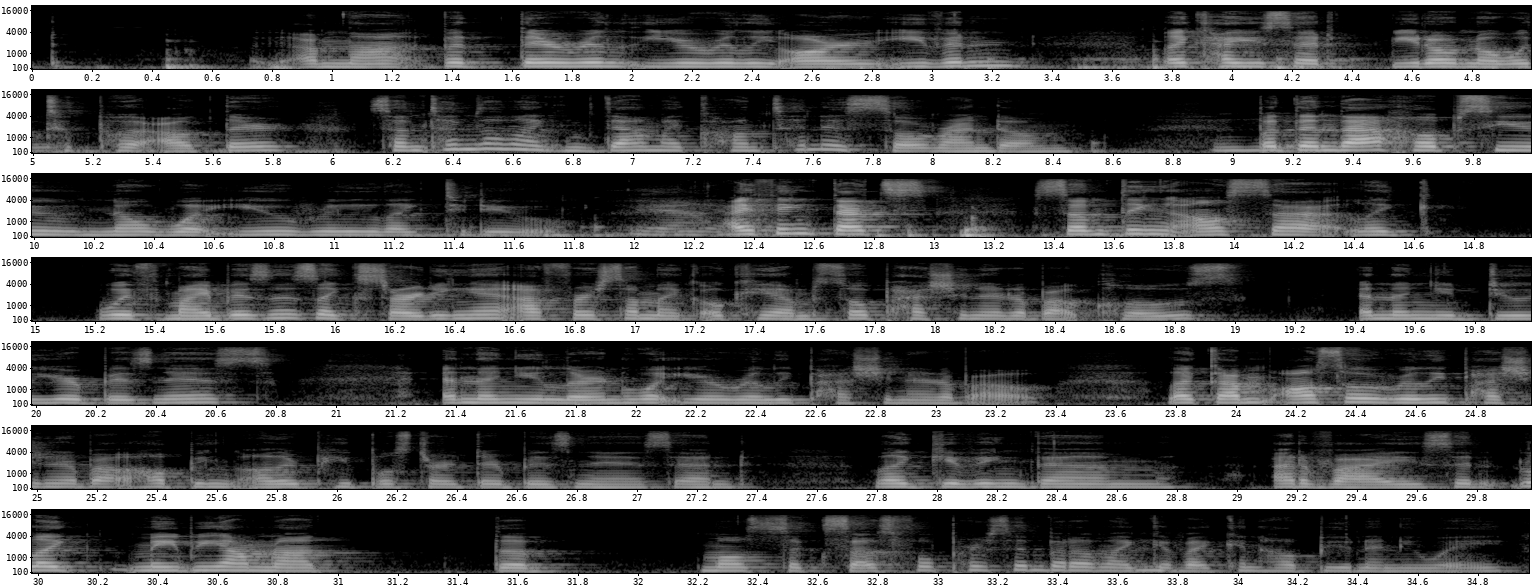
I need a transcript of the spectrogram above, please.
I'm not but there really you really are even like how you said you don't know what to put out there. Sometimes I'm like damn my content is so random. But then that helps you know what you really like to do. yeah. I think that's something else that like with my business, like starting it at first, I'm like, okay, I'm so passionate about clothes, and then you do your business, and then you learn what you're really passionate about. Like I'm also really passionate about helping other people start their business and like giving them advice and like maybe I'm not the most successful person, but I'm like mm. if I can help you in any way,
